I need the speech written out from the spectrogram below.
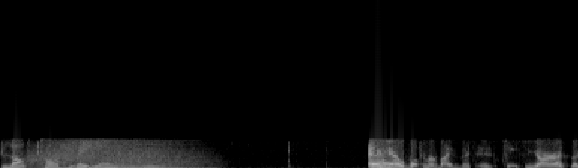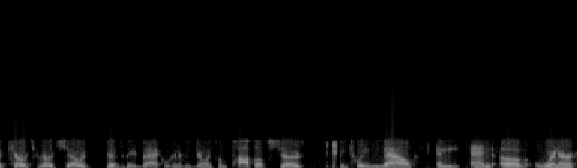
Blog Talk Radio. And welcome everybody. This is TCRS, the Coach Road Show. It's good to be back. We're going to be doing some pop-up shows between now and the end of winter.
